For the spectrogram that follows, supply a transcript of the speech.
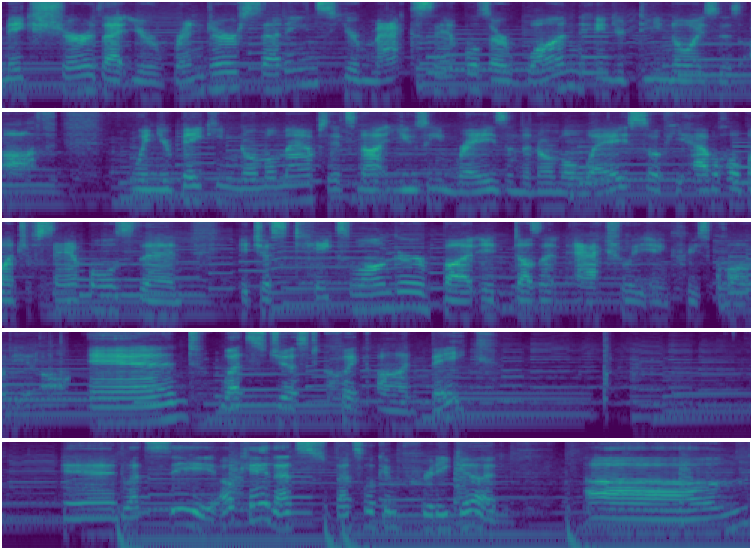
make sure that your render settings, your max samples are one and your denoise is off. When you're baking normal maps, it's not using rays in the normal way. So if you have a whole bunch of samples, then it just takes longer, but it doesn't actually increase quality at all. And let's just click on bake. And let's see. Okay, that's that's looking pretty good. Um,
